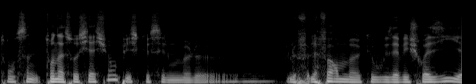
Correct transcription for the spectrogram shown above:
ton, association, puisque c'est le, la forme que vous avez choisie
